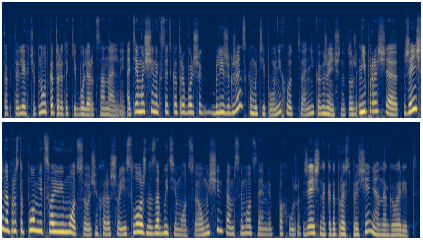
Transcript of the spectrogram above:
как-то легче, ну вот которые такие более рациональные. А те мужчины, кстати, которые больше ближе к женскому типу, у них вот они как женщины тоже не прощают. Женщина просто помнит свою эмоцию очень хорошо, ей сложно забыть эмоцию, а у мужчин там с эмоциями похуже. Женщина, когда просит прощения, она говорит,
